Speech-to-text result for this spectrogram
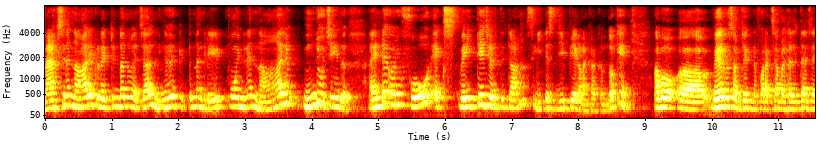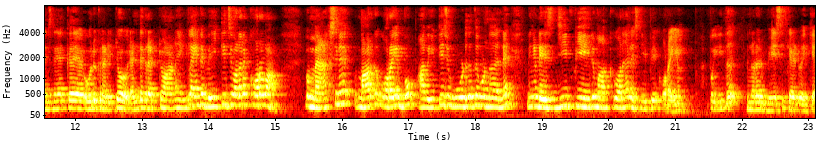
മാത്സിന് നാല് ക്രെഡിറ്റ് ഉണ്ടെന്ന് വെച്ചാൽ നിങ്ങൾക്ക് കിട്ടുന്ന ഗ്രേഡ് പോയിന്റിനെ നാല് ഇന്റു ചെയ്ത് അതിന്റെ ഒരു ഫോർ എക്സ് വെയിറ്റേജ് എടുത്തിട്ടാണ് എസ് ജി പി എ കണക്കാക്കുന്നത്. ഓക്കെ അപ്പോൾ വേറൊരു സബ്ജക്റ്റിന് ഫോർ എക്സാമ്പിൾ ഹെൽത്ത് ആൻഡ് സയൻസിനൊക്കെ ഒരു ക്രെഡിറ്റോ രണ്ട് ക്രെഡിറ്റോ ആണെങ്കിൽ അതിന്റെ വെയിറ്റേജ് വളരെ കുറവാണ്. ഇപ്പോൾ മാത്സിന് മാർക്ക് കുറയുമ്പോൾ ആ വെയിറ്റേജ് കൂടുതൽ കൊണ്ട് തന്നെ നിങ്ങളുടെ എസ് ജി പി ഐയിൽ മാർക്ക് കുറഞ്ഞാൽ എസ് ജി പി ഐ കുറയും. അപ്പോൾ ഇത് നിങ്ങളുടെ ഒരു ബേസിക് ആയിട്ട് വയ്ക്കുക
